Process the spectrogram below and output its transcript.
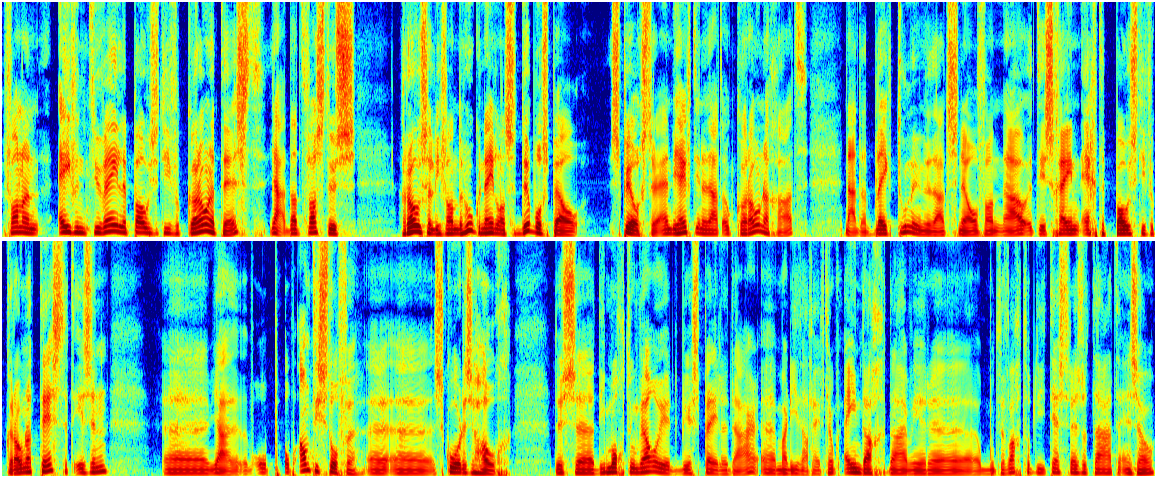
van een eventuele positieve coronatest, ja, dat was dus Rosalie van der Hoek, Nederlandse dubbelspelspeelster. En die heeft inderdaad ook corona gehad. Nou, dat bleek toen inderdaad snel van, nou, het is geen echte positieve coronatest. Het is een, eh, ja, op, op antistoffen eh, scoorde ze hoog. Dus die mocht toen wel weer, weer spelen daar. Maar die heeft ook één dag daar weer op moeten wachten op die testresultaten en zo.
